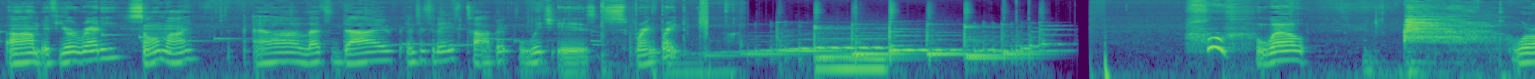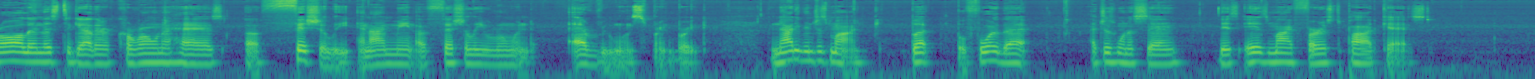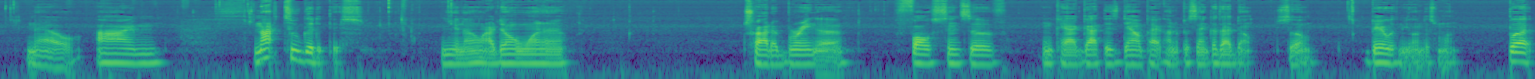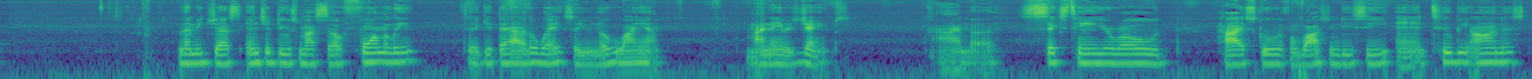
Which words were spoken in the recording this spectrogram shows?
Um, if you're ready, so am I. Uh, let's dive into today's topic, which is spring break. Whew, well, we're all in this together. Corona has officially, and I mean officially, ruined everyone's spring break. Not even just mine. But before that, I just want to say this is my first podcast. Now, I'm not too good at this. You know, I don't want to try to bring a false sense of, okay, I got this down pack 100% because I don't. So, bear with me on this one. But let me just introduce myself formally to get that out of the way so you know who I am. My name is James. I'm a 16 year old high schooler from Washington, D.C., and to be honest,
